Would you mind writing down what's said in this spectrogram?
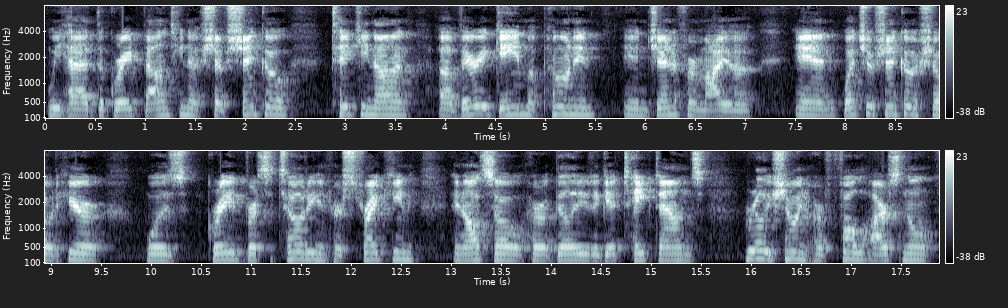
we had the great Valentina Shevchenko taking on a very game opponent in Jennifer Maia. And what Shevchenko showed here was great versatility in her striking and also her ability to get takedowns, really showing her full arsenal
